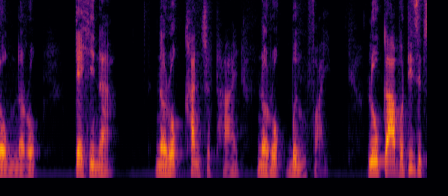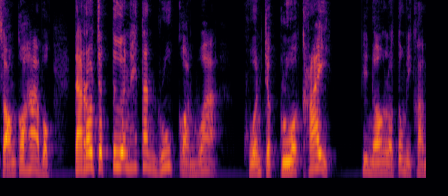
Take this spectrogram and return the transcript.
ลงนรกเกหินานรกขั้นสุดท้าย นรกบึงไฟ ลูกาบทที่ 12ข้อ5บอก แต่เราจะเตือนให้ท่านรู้ก่อนว่า ควรจะกลัวใคร พี่น้องเราต้องมีความ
